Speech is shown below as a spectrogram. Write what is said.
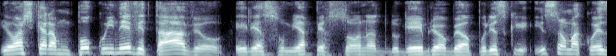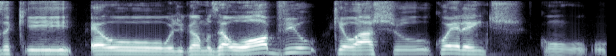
Eu acho que era um pouco inevitável ele assumir a persona do Gabriel Bell. Por isso que isso é uma coisa que é o, digamos, é o óbvio que eu acho coerente com o,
